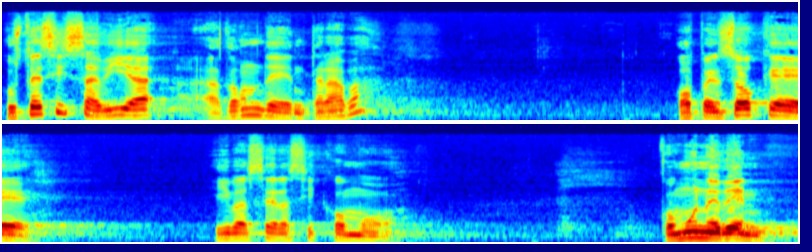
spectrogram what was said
¿Usted sí sabía a dónde entraba? ¿O pensó que iba a ser así como, como un Edén?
